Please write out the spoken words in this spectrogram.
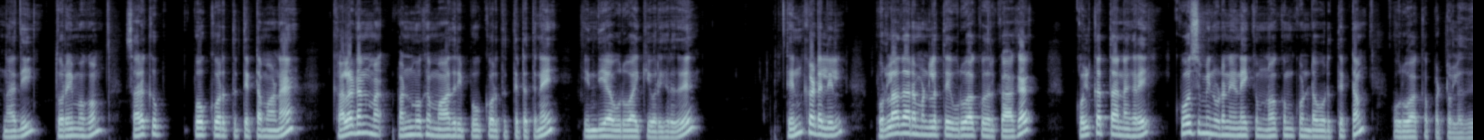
நதி துறைமுகம் சரக்கு போக்குவரத்து திட்டமான கலடன் ம பன்முக மாதிரி போக்குவரத்து திட்டத்தினை இந்தியா உருவாக்கி வருகிறது. தென்கடலில் பொருளாதார மண்டலத்தை உருவாக்குவதற்காக கொல்கத்தா நகரை கோசிமினுடன் இணைக்கும் நோக்கம் கொண்ட ஒரு திட்டம் உருவாக்கப்பட்டுள்ளது.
